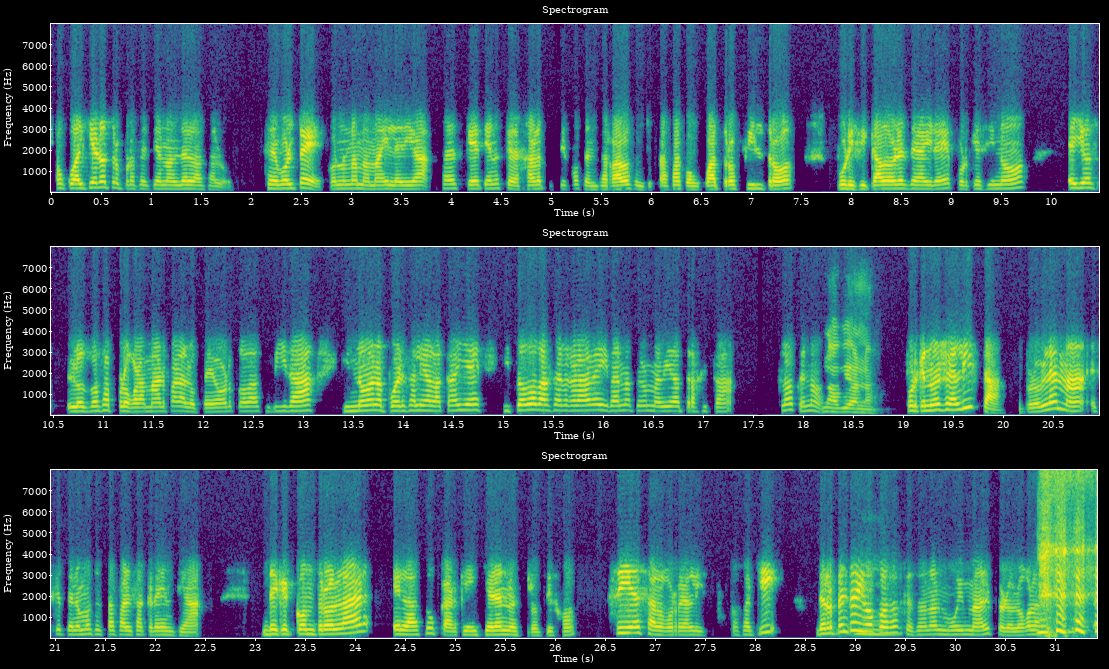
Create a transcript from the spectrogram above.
o cualquier otro profesional de la salud se voltee con una mamá y le diga, ¿sabes qué? Tienes que dejar a tus hijos encerrados en tu casa con cuatro filtros purificadores de aire, porque si no, ellos los vas a programar para lo peor toda su vida y no van a poder salir a la calle y todo va a ser grave y van a tener una vida trágica. Claro que no, No, yo no. Porque no es realista. El problema es que tenemos esta falsa creencia de que controlar el azúcar que ingieren nuestros hijos sí es algo realista. O sea, aquí de repente digo Mm. cosas que suenan muy mal, pero luego las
